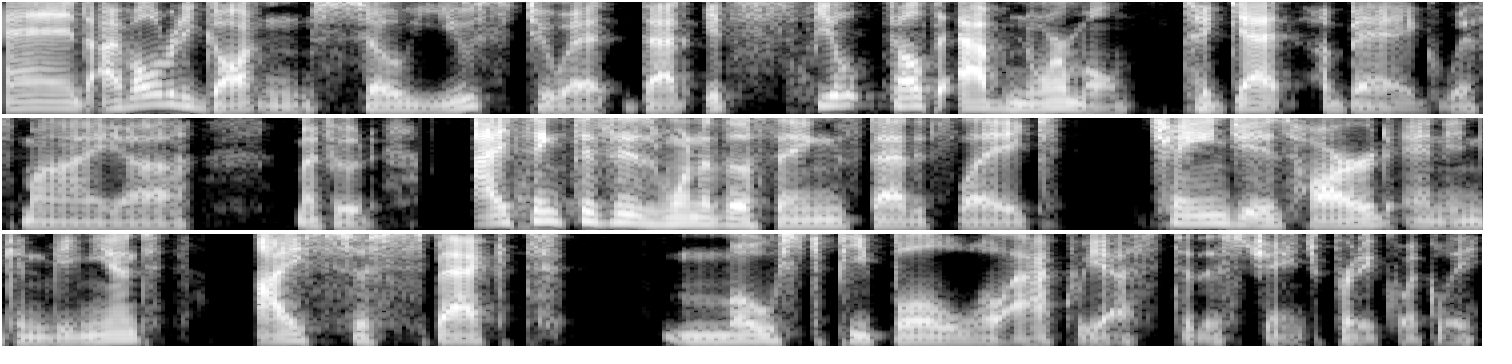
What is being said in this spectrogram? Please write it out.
And I've already gotten so used to it that it's feel, felt abnormal to get a bag with my uh, my food. I think this is one of the things that it's like change is hard and inconvenient. I suspect most people will acquiesce to this change pretty quickly.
